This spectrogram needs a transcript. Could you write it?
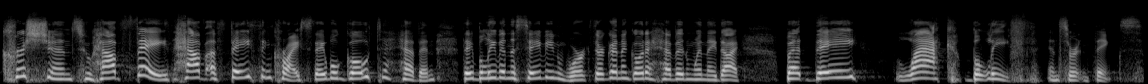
Christians who have faith, have a faith in Christ. They will go to heaven. They believe in the saving work. They're going to go to heaven when they die. But they lack belief in certain things.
